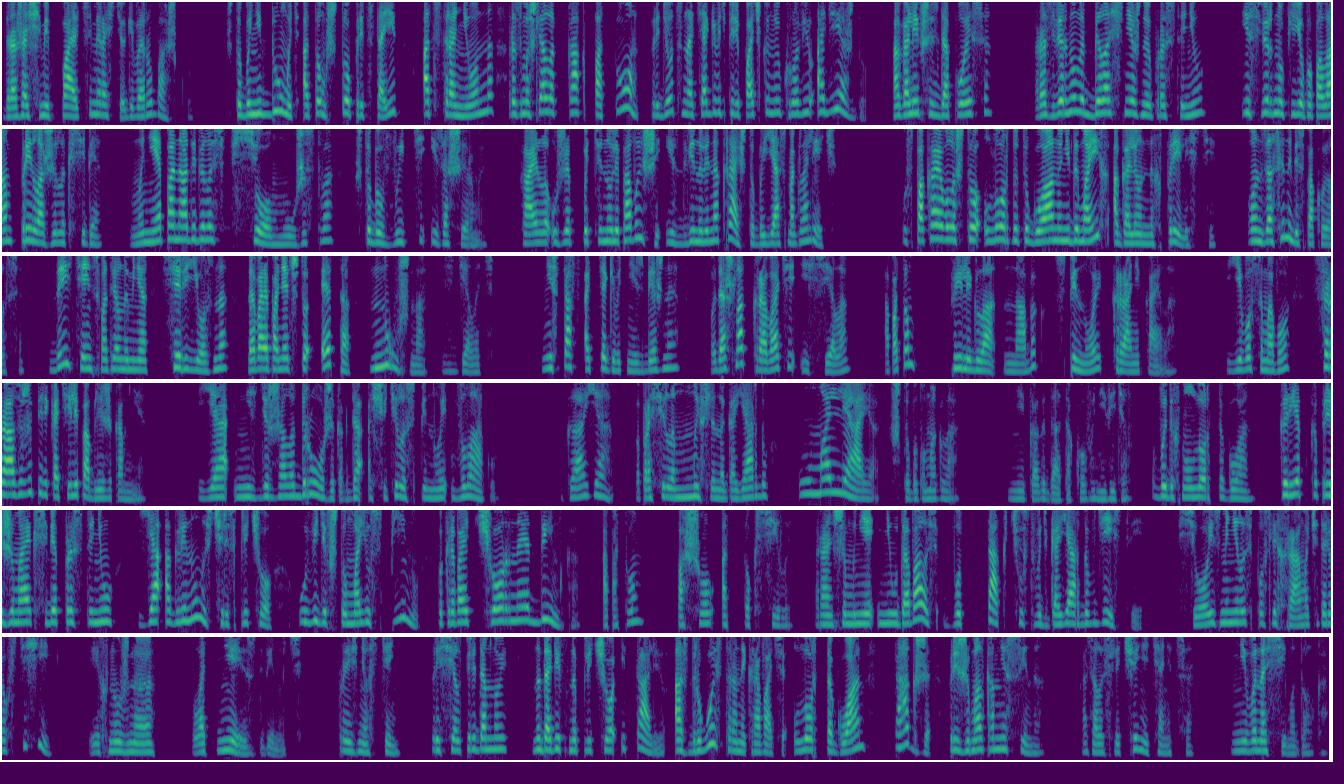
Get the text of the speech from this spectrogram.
дрожащими пальцами расстегивая рубашку. Чтобы не думать о том, что предстоит, отстраненно размышляла, как потом придется натягивать перепачканную кровью одежду. Оголившись до пояса, развернула белоснежную простыню и, свернув ее пополам, приложила к себе. Мне понадобилось все мужество, чтобы выйти из-за ширмы. Кайла уже подтянули повыше и сдвинули на край, чтобы я смогла лечь. Успокаивала, что лорду Тугуану не до моих оголенных прелестей. Он за сына беспокоился. Да и тень смотрел на меня серьезно, давая понять, что это нужно сделать. Не став оттягивать неизбежное, подошла к кровати и села, а потом прилегла на бок спиной к ране Кайла. Его самого сразу же перекатили поближе ко мне. Я не сдержала дрожи, когда ощутила спиной влагу. «Гая», — попросила мысленно Гаярду, умоляя, чтобы помогла. «Никогда такого не видел», — выдохнул лорд Тагуан. Крепко прижимая к себе простыню, я оглянулась через плечо, увидев, что мою спину покрывает черная дымка, а потом пошел отток силы. Раньше мне не удавалось вот так чувствовать Гаярду в действии. Все изменилось после храма четырех стихий. Их нужно плотнее сдвинуть, — произнес тень. Присел передо мной, надавив на плечо и талию, а с другой стороны кровати лорд Тагуан также прижимал ко мне сына. Казалось, лечение тянется невыносимо долго.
